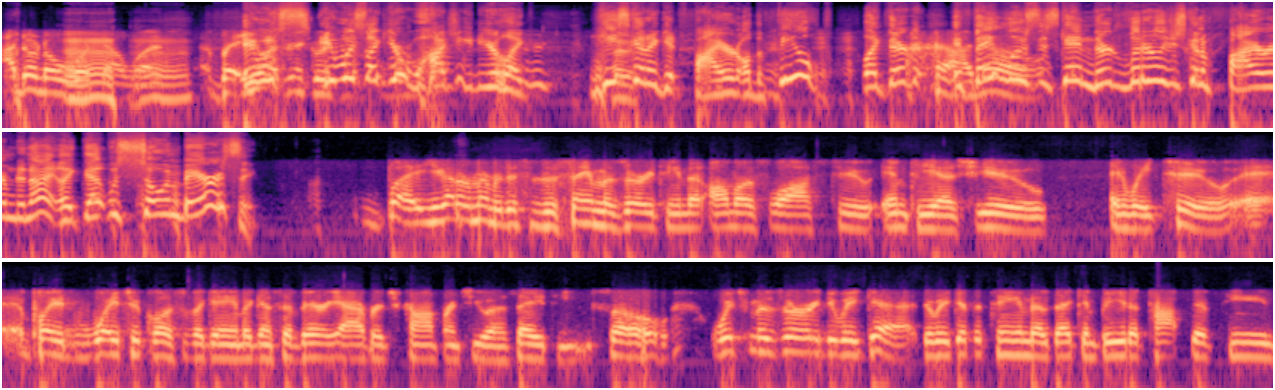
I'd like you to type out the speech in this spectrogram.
I don't know what that was, but It Eli was it was like you're watching and you're like, he's gonna get fired on the field. Like they're I if they know. lose this game, they're literally just gonna fire him tonight. Like that was so embarrassing. But you got to remember, this is the same Missouri team that almost lost to MTSU in week two. It played way too close of a game against a very average Conference USA team. So, which Missouri do we get? Do we get the team that, that can beat a top 15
